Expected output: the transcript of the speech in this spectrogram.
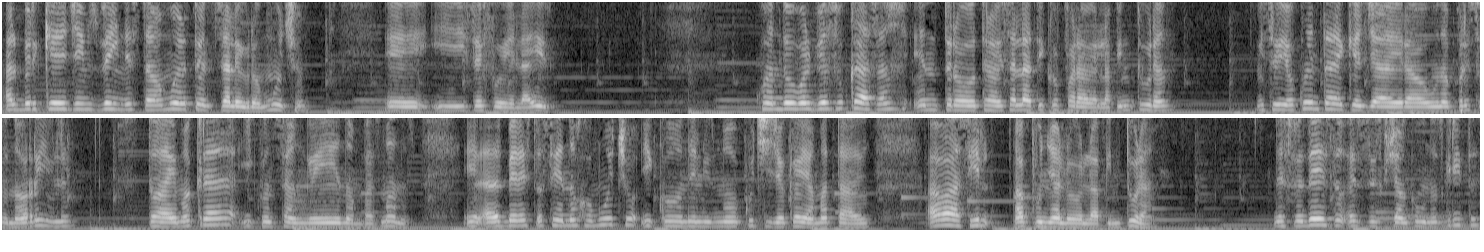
Al ver que James Bain estaba muerto, él se alegró mucho eh, y se fue de la isla. Cuando volvió a su casa, entró otra vez al ático para ver la pintura y se dio cuenta de que ya era una persona horrible, toda demacrada y con sangre en ambas manos. Al ver esto se enojó mucho y con el mismo cuchillo que había matado a Basil apuñaló la pintura. Después de eso, se escuchaban como unos gritos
